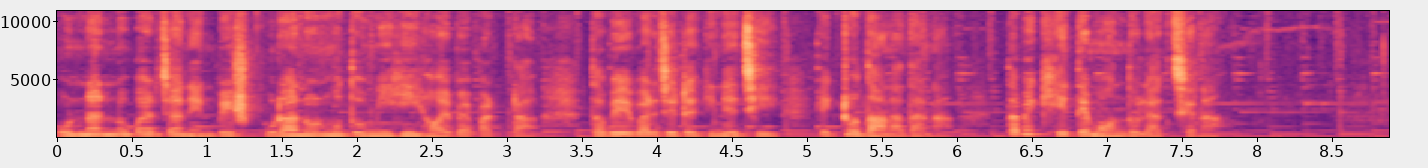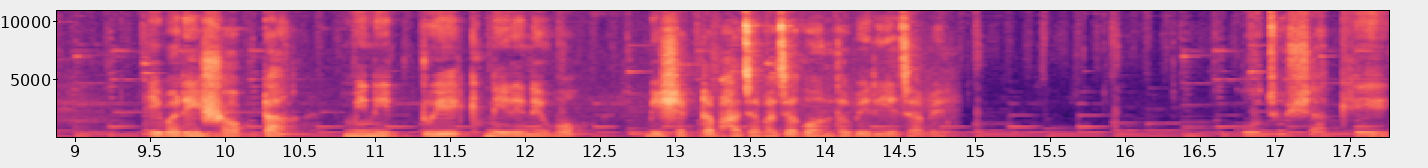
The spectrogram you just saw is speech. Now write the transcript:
অন্যান্যবার জানেন, বেশ কুড়ানোর মতো মিহি হয় ব্যাপারটা। তবে এবার যেটা কিনেছি, একটু দানা দানা। তবে খেতে মন্দ লাগছে না। এবার এই সবটা মিনিট দুয়েক নেড়ে নেব, বেশ একটা ভাজা ভাজা গন্ধ বেরিয়ে যাবে। কচুর শাক খেয়ে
